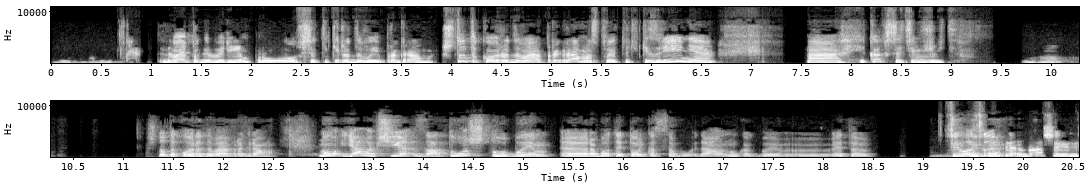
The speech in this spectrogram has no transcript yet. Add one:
Да. Давай поговорим про все таки родовые программы. Что такое родовая программа с твоей точки зрения а, и как с этим жить? Угу. Что такое родовая программа? Ну, я вообще за то, чтобы э, работать только с собой, да, ну, как бы э, это... Философия нашей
